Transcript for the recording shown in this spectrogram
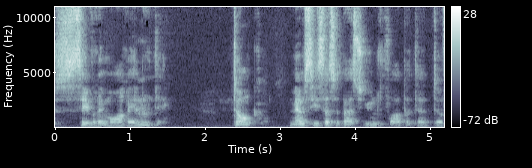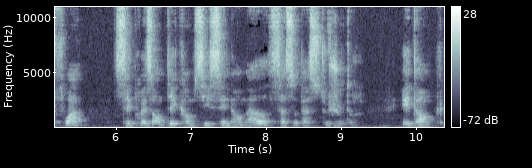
c'est vraiment en réalité. Mm. Donc, même si ça se passe une fois, peut-être deux fois, c'est présenté comme si c'est normal, ça se passe toujours. Et donc,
